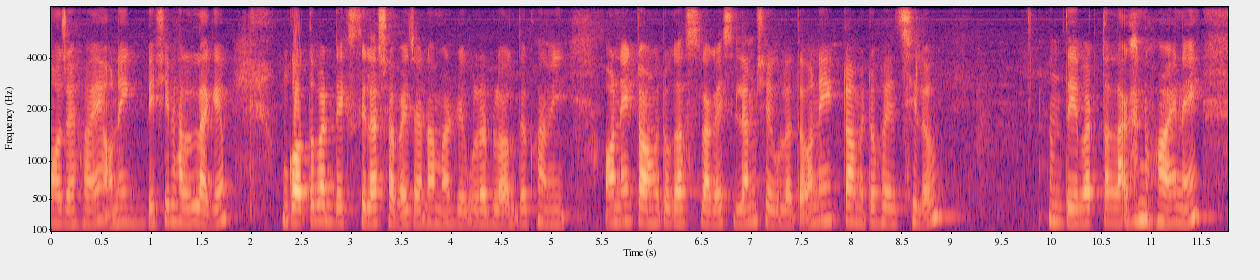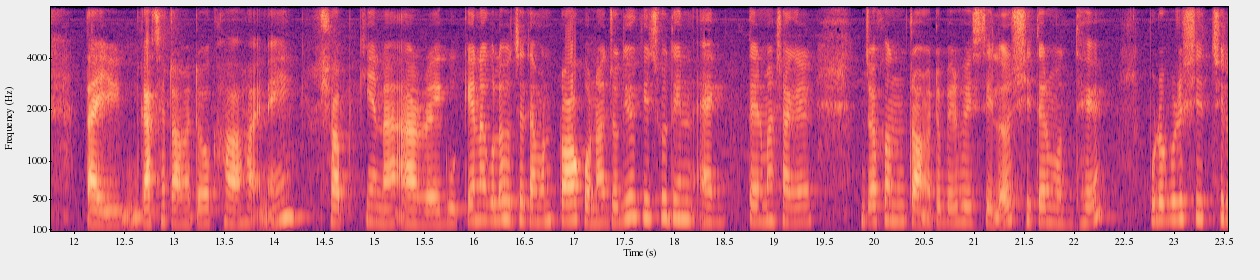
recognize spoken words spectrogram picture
মজা হয়, অনেক বেশি ভালো লাগে। গতবার দেখছিলাম সবাই জানো আমার রেগুলার ব্লগ দেখো আমি অনেক টমেটো গাছ লাগাইছিলাম, সেগুলোতে অনেক টমেটো হয়েছিল। কিন্তু এবার তো লাগানো হয় নাই, তাই গাছে টমেটো খাওয়া হয়নি সব কেনা। আর এই কেনাগুলো হচ্ছে তেমন টকও না, যদিও কিছুদিন এক দেড় মাস আগে যখন টমেটো বের হয়েছিল শীতের মধ্যে, পুরোপুরি শীত ছিল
